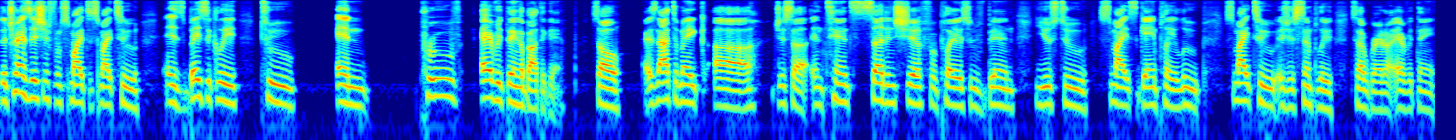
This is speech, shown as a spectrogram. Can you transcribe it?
the transition from Smite to Smite 2 is basically to improve everything about the game. So it's not to make uh just a intense sudden shift for players who've been used to Smite's gameplay loop. Smite 2 is just simply to upgrade on everything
